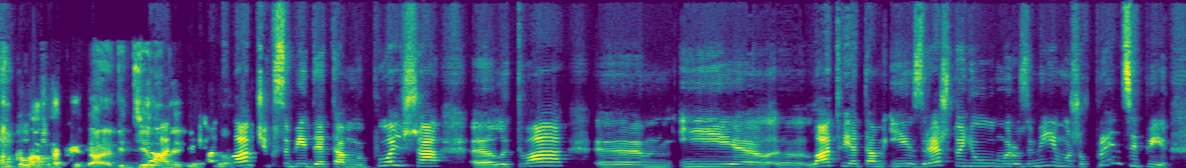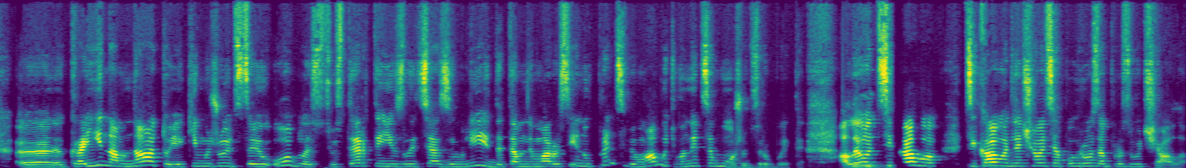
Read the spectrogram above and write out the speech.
Анклав такий, да, відділений Так, від анклавчик собі, де там Польща, е, Литва е, і е, Латвія. Там і зрештою, ми розуміємо, що в принципі країнам НАТО, які межують з цією областю, стерти її з лиця землі, де там нема Росії. Ну, в принципі, мабуть, вони це можуть зробити. Але от цікаво, цікаво, для чого ця погроза прозвучала.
